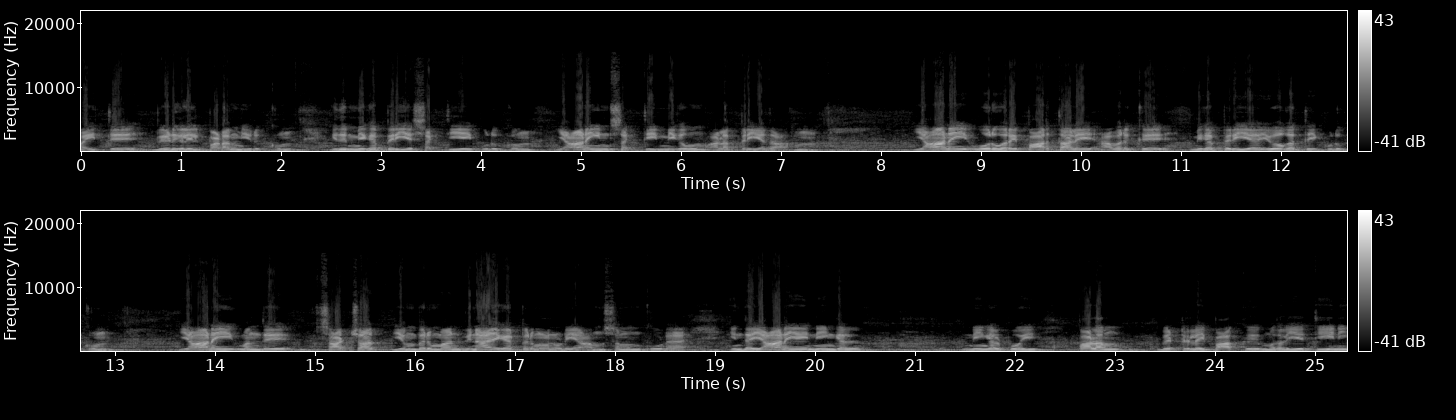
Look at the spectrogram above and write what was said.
வைத்து வீடுகளில் படம் இருக்கும். இது மிகப்பெரிய சக்தியை கொடுக்கும். யானையின் சக்தி மிகவும் அளப்பெரியதாகும். யானை ஒருவரை பார்த்தாலே அவருக்கு மிகப்பெரிய யோகத்தை கொடுக்கும். யானை வந்து சாட்சாத் எம்பெருமான் விநாயகர் பெருமானுடைய அம்சமும் கூட. இந்த யானையை நீங்கள் நீங்கள் போய் பழம் வெற்றிலை பாக்கு முதலிய தீனி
